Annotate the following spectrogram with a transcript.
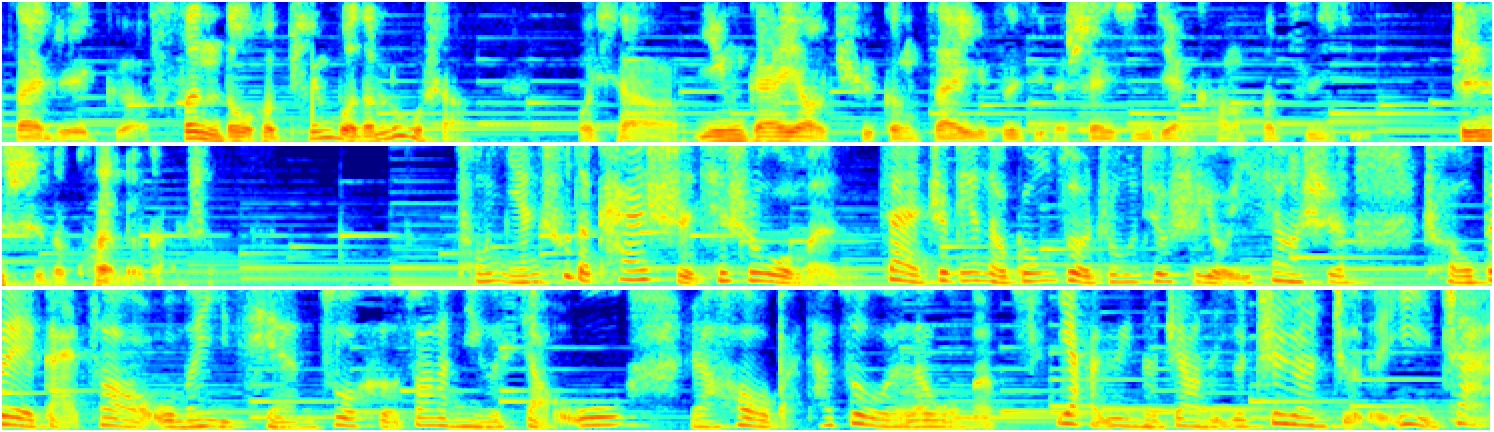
在这个奋斗和拼搏的路上，我想应该要去更在意自己的身心健康和自己真实的快乐感受。从年初的开始，其实我们在这边的工作中，就是有一项是筹备改造我们以前做核酸的那个小屋，然后把它作为了我们亚运的这样的一个志愿者的驿站。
